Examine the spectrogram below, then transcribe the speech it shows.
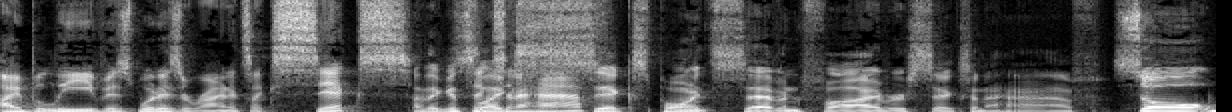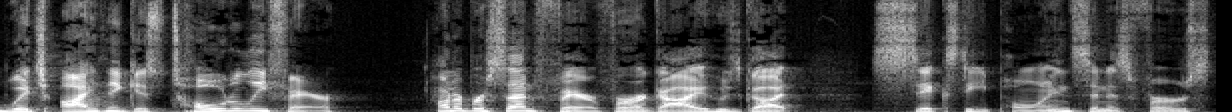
I believe is what is it, Ryan? It's like six. I think it's six like and a half. six point seven five or six and a half. So, which I think is totally fair. Hundred percent fair for a guy who's got sixty points in his first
